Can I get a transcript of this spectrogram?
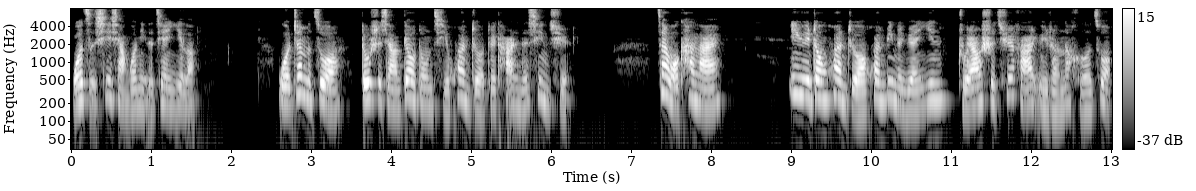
我仔细想过你的建议了。”我这么做都是想调动起患者对他人的兴趣。在我看来，抑郁症患者患病的原因主要是缺乏与人的合作。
